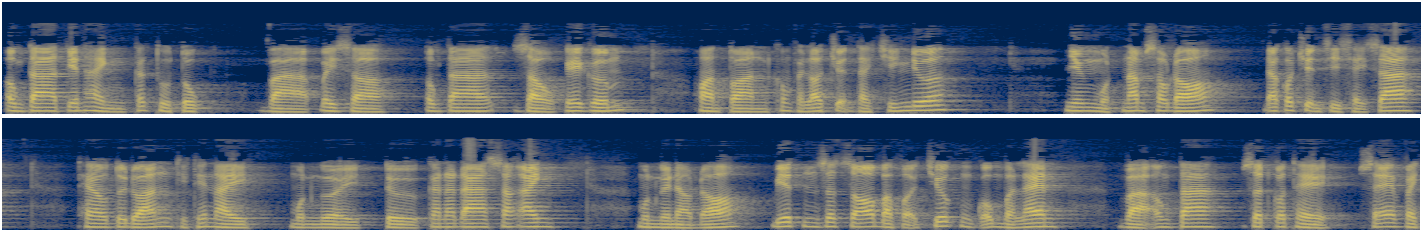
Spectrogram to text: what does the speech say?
Ông ta tiến hành các thủ tục Và bây giờ ông ta giàu ghê gớm Hoàn toàn không phải lo chuyện tài chính nữa. Nhưng một năm sau đó đã có chuyện gì xảy ra? Theo tôi đoán thì thế này, Một người từ Canada sang Anh, Một người nào đó biết rất rõ bà vợ trước của ông Bland Và ông ta rất có thể sẽ vạch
